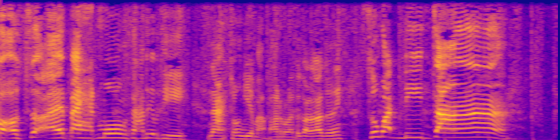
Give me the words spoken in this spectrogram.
แปดโมงสามสิบนาทีนะช่องเยี่ยมมาพารวยไปก่อนแล้วตอนนี้ สวัสดีจ้า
